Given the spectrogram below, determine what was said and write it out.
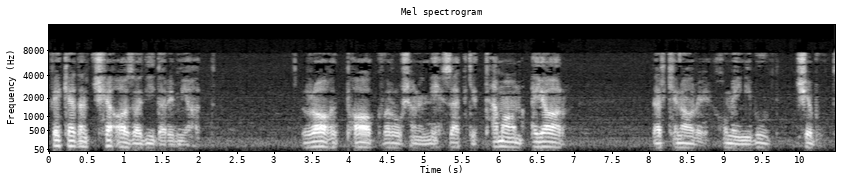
فکر کردم چه آزادی داره میاد؟ راه پاک و روشن نهزت که تمام ایار در کنار خمینی بود چه بود؟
